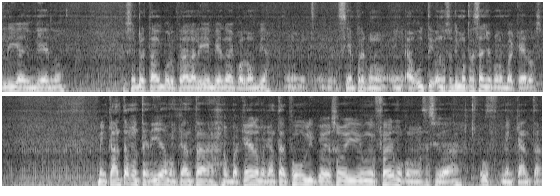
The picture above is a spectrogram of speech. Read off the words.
Liga de Invierno. Yo siempre he estado involucrado en la Liga de Invierno de Colombia, eh, siempre con, en, los últimos tres años con los vaqueros. Me encanta Montería, me encanta los vaqueros, me encanta el público. Yo soy un enfermo con esa ciudad. Uf, me encanta.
